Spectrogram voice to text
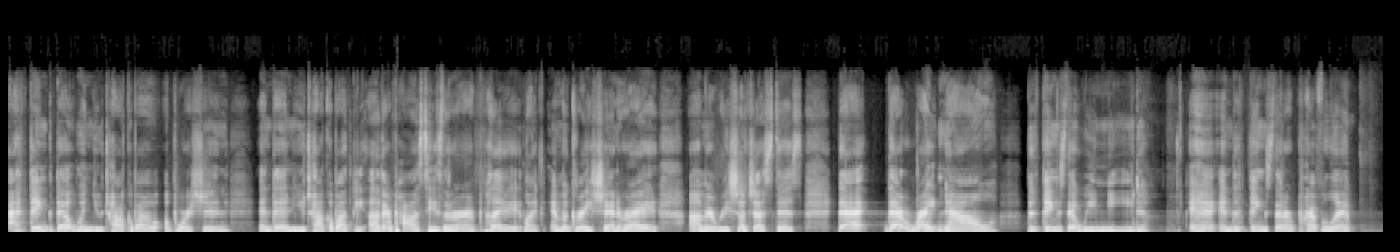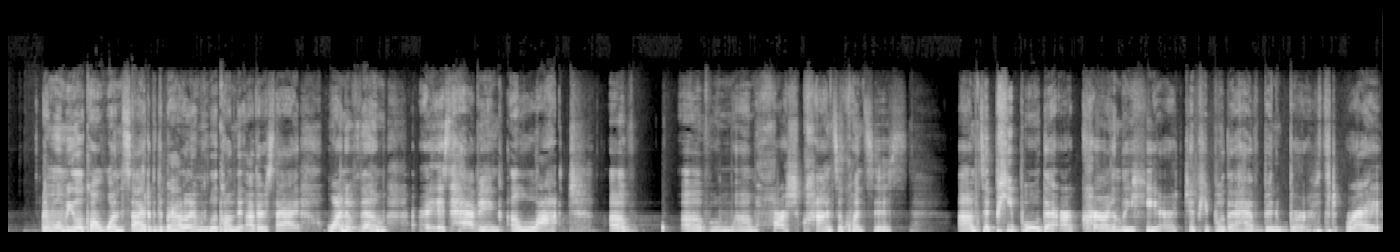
I think that when you talk about abortion and then you talk about the other policies that are at play, like immigration, right, um, and racial justice, that that right now the things that we need and, and the things that are prevalent and when we look on one side of the ballot and we look on the other side, one of them is having a lot of of um, um, harsh consequences um, to people that are currently here, to people that have been birthed, right?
